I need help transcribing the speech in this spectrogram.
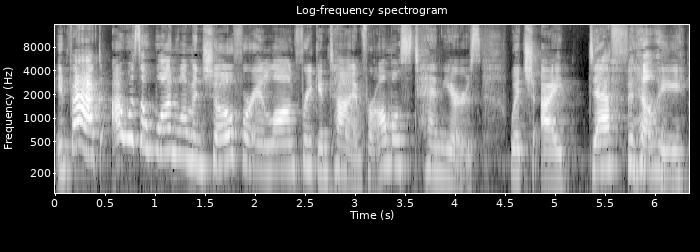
In fact, I was a one woman show for a long freaking time, for almost 10 years, which I definitely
